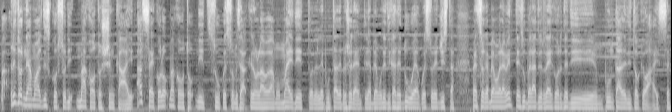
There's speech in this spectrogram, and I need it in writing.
Ma ritorniamo al discorso di Makoto Shinkai, al secolo Makoto Nitsu, questo mi sa che non l'avevamo mai detto nelle puntate precedenti, ne abbiamo dedicate due a questo regista, penso che abbiamo veramente superato il record di puntate di Tokyo Ice.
